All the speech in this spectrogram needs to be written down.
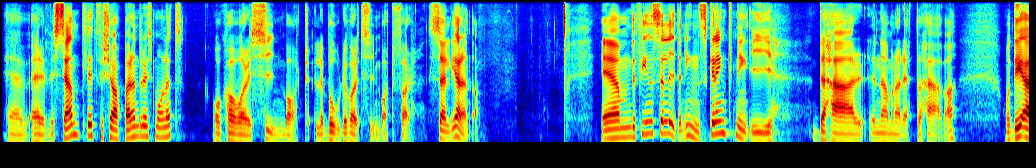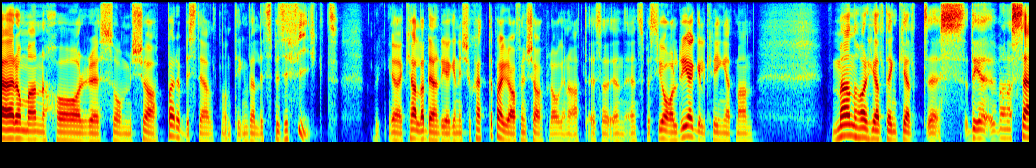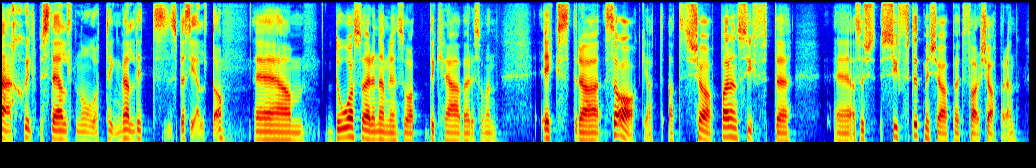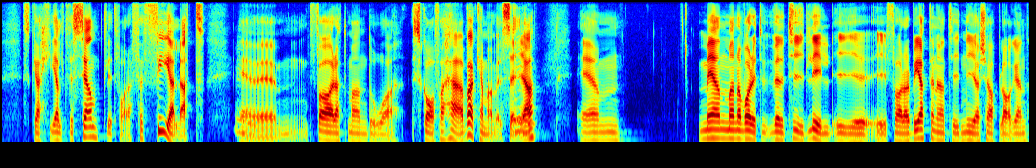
eh, är det väsentligt för köparen dröjsmålet? Och har varit synbart eller borde varit synbart för säljaren. Då. Ehm, det finns en liten inskränkning i det här när man har rätt att häva. Och det är om man har eh, som köpare beställt någonting väldigt specifikt. Jag kallar den regeln i 26 paragrafen köplagen att alltså en, en specialregel kring att man man har helt enkelt eh, det, man har särskilt beställt någonting väldigt speciellt. Då. Eh, då så är det nämligen så att det kräver som en extra sak att, att köparens syfte, eh, alltså syftet med köpet för köparen ska helt väsentligt vara förfelat. Mm. Eh, för att man då ska få häva kan man väl säga. Mm. Eh, men man har varit väldigt tydlig i, i förarbetena till nya köplagen.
